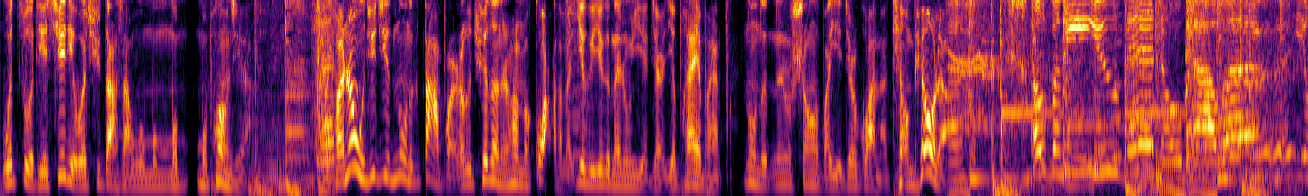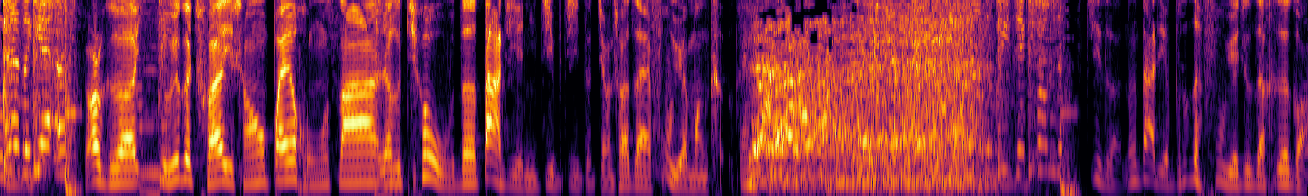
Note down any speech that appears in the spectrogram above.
我昨天前天我去大山，我没没没碰见。反正我就记得弄了个大板，然后全在那上面挂的了，一个一个那种眼镜儿，一盘一盘，弄的那种绳子把眼镜挂那，挺漂亮。二哥有一个穿一身白红纱，然后跳舞的大姐，你记不记得？经常在复原门口记得了。那个大姐不是在复原，就是在河港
